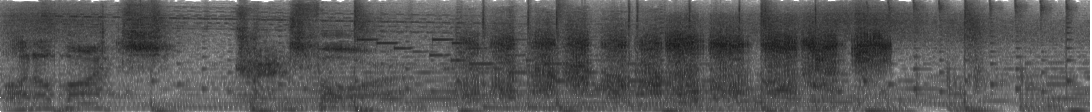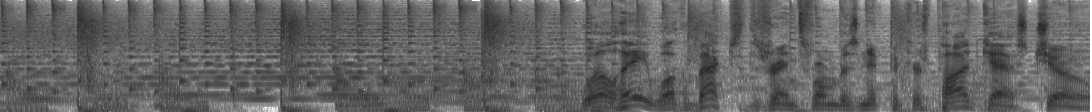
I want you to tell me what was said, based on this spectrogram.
Autobots, transform! Well, hey, welcome back to the Transformers Nitpickers Podcast Show.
